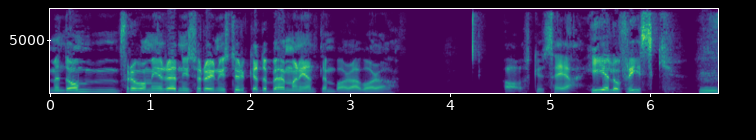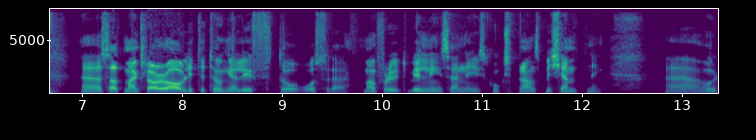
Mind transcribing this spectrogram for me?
men de, för att vara med i en räddnings och röjningsstyrka, då behöver man egentligen bara vara, ja, ska vi säga, hel och frisk. Mm. Uh, så att man klarar av lite tunga lyft och, och sådär. Man får utbildning sen i skogsbrandsbekämpning. Uh, och,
